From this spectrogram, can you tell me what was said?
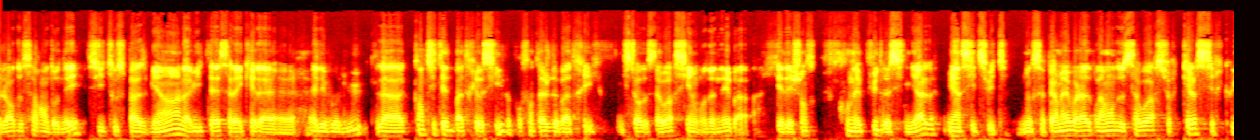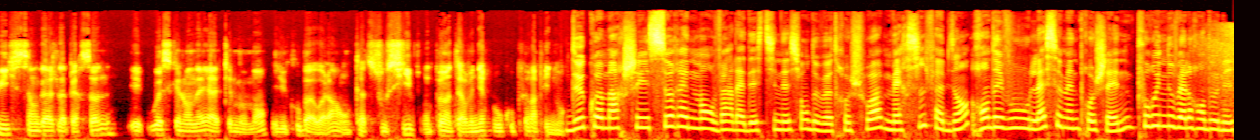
lors de sa randonnée, si tout se passe bien, la vitesse à laquelle elle, elle évolue, la quantité de batterie aussi, le pourcentage de batterie, histoire de savoir si à un moment donné, bah, il y a des chances qu'on n'ait plus de signal, et ainsi de suite. Donc ça permet voilà vraiment de savoir sur quel circuit s'engage la personne et où est-ce qu'elle en est à quel moment. Et du coup, bah voilà, en cas de souci, on peut intervenir beaucoup plus rapidement. De quoi marcher sereinement vers la destination de votre choix. Merci Fabien. Rendez-vous la semaine prochaine pour une nouvelle randonnée.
